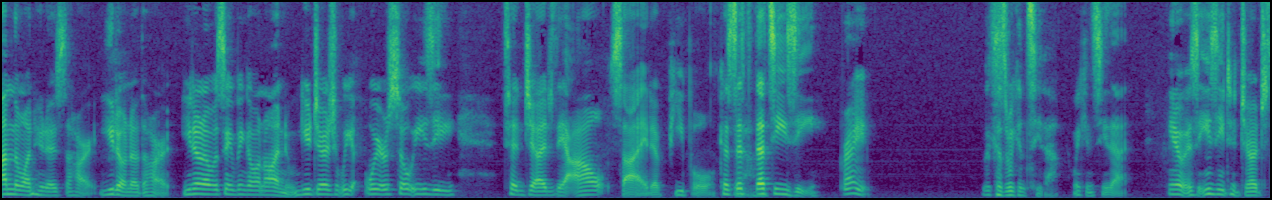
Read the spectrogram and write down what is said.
I'm the one who knows the heart. You don't know the heart. You don't know what's even going on. You judge. We we are so easy to judge the outside of people because Yeah. that's easy. right. Because we can see that. We can see that. You know, it's easy to judge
